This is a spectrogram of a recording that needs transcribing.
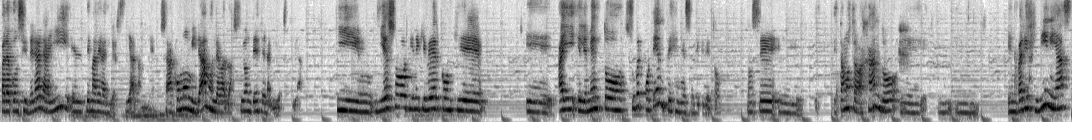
para, considerar ahí el tema de la diversidad también, o sea, cómo miramos la evaluación desde la diversidad. Y, y eso tiene que ver con que eh, hay elementos súper potentes en ese decreto. Entonces, eh, estamos trabajando eh, en, varias líneas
